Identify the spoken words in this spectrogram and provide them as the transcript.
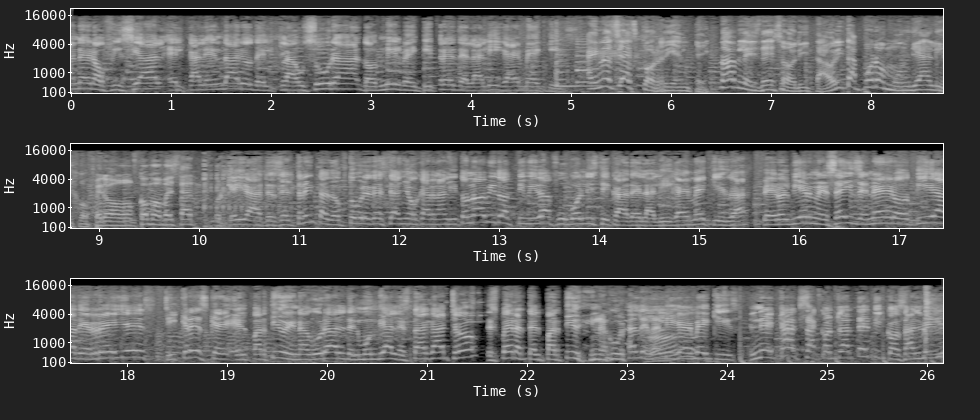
manera oficial el calendario del clausura 2023 de la Liga MX. Ay, no seas corriente. No hables de eso ahorita. Ahorita puro mundial, hijo. Pero, ¿cómo va a estar? Porque mira, desde el 30 de octubre de este año, carnalito, no ha habido actividad futbolística de la Liga MX, ¿verdad? Pero el viernes 6 de enero, Día de Reyes, si crees que el partido inaugural del Mundial está gacho, espérate el partido inaugural de la Liga MX. Necaxa contra Atlético San Luis.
